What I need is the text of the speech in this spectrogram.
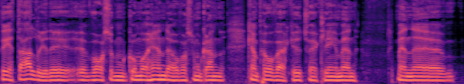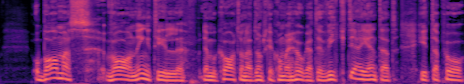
vet aldrig det, vad som kommer att hända och vad som kan, kan påverka utvecklingen. Men, men Obamas varning till demokraterna att de ska komma ihåg att det viktiga är inte att hitta på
